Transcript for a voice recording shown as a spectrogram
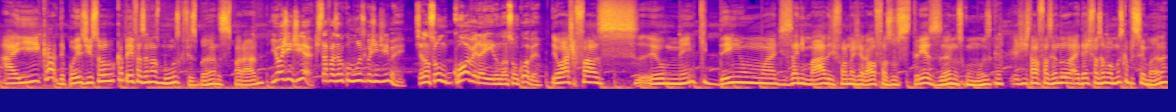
Aí, cara, depois disso eu acabei fazendo as músicas, fiz bandas, essas paradas. E hoje em dia? O que você tá fazendo com música hoje em dia, meu rei? Você lançou um cover aí, não lançou um cover? Eu acho que faz. Eu meio que dei uma desanimada de forma geral, faz uns três anos com música. A gente tava fazendo a ideia de fazer uma música por semana,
